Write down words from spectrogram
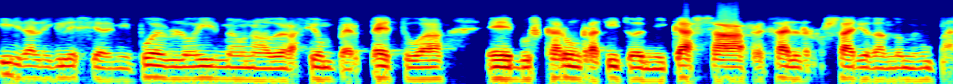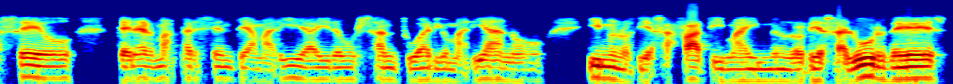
ir a la iglesia de mi pueblo, irme a una adoración perpetua, eh, buscar un ratito en mi casa, rezar el rosario dándome un paseo, tener más presente a María, ir a un santuario mariano, irme unos días a Fátima, irme unos días a Lourdes,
